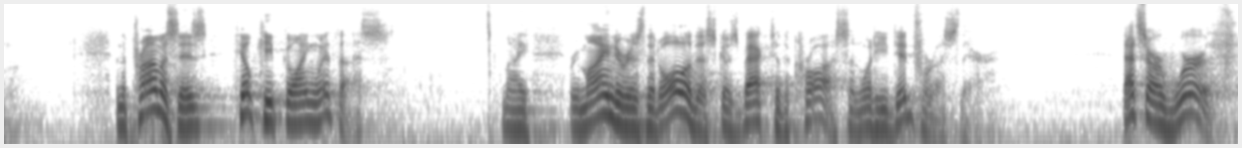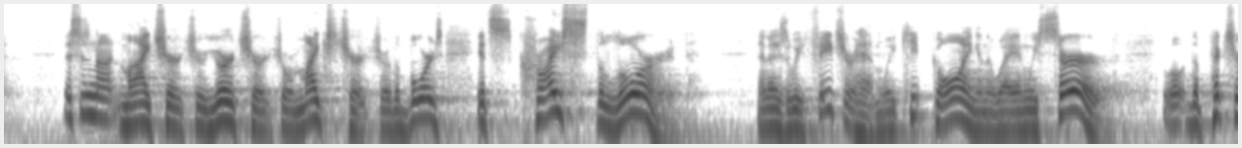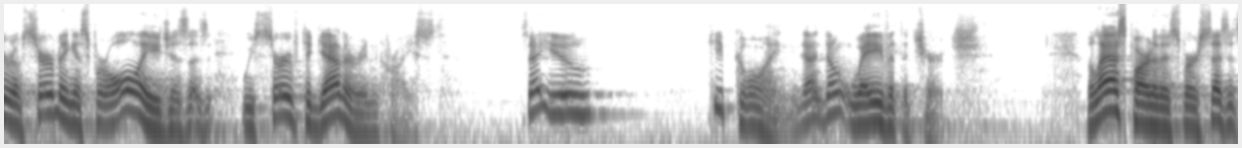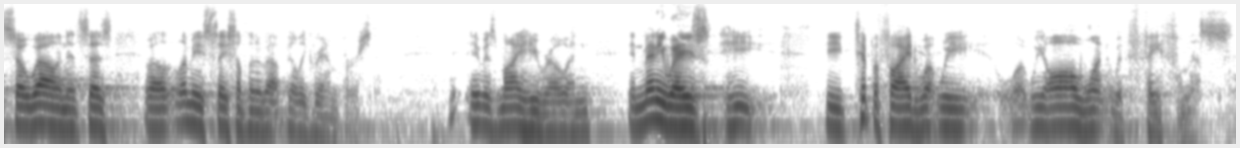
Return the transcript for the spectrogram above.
And the promise is He'll keep going with us. My reminder is that all of this goes back to the cross and what He did for us there. That's our worth. This is not my church or your church or Mike's church or the board's. It's Christ the Lord. And as we feature him, we keep going in the way and we serve. Well, the picture of serving is for all ages as we serve together in Christ. Is that you? Keep going. Don't wave at the church. The last part of this verse says it so well, and it says, well, let me say something about Billy Graham He was my hero, and in many ways, he, he typified what we, what we all want with faithfulness.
